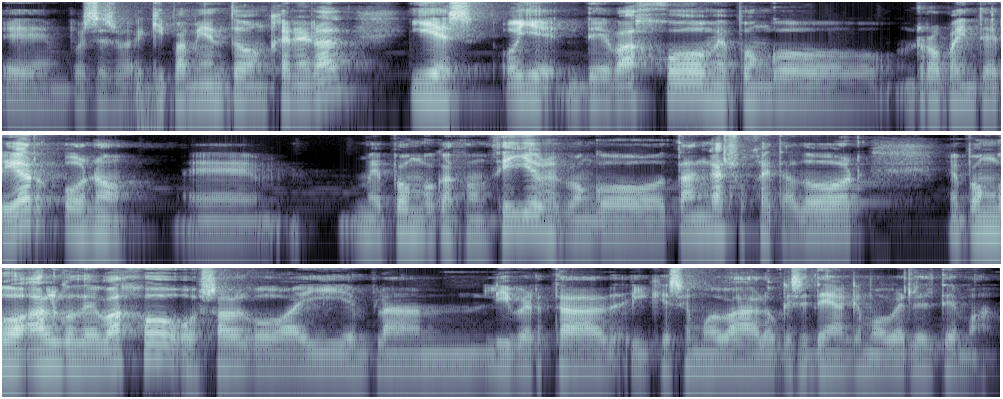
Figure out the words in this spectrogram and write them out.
eh, pues eso, equipamiento en general, y es, oye, debajo me pongo interior o no. Eh, me pongo calzoncillos, me pongo tanga, sujetador, me pongo algo debajo o salgo ahí en plan libertad y que se mueva lo que se tenga que mover el tema.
